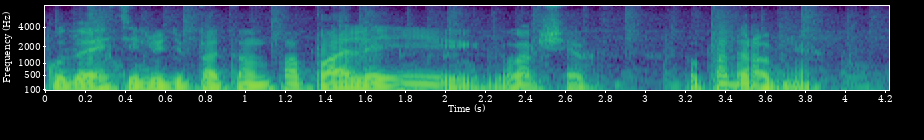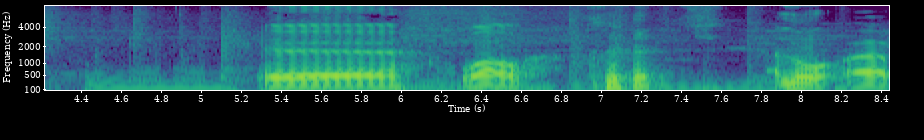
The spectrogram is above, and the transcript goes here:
куда эти люди потом попали и вообще поподробнее. Э, вау. Ну, э,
